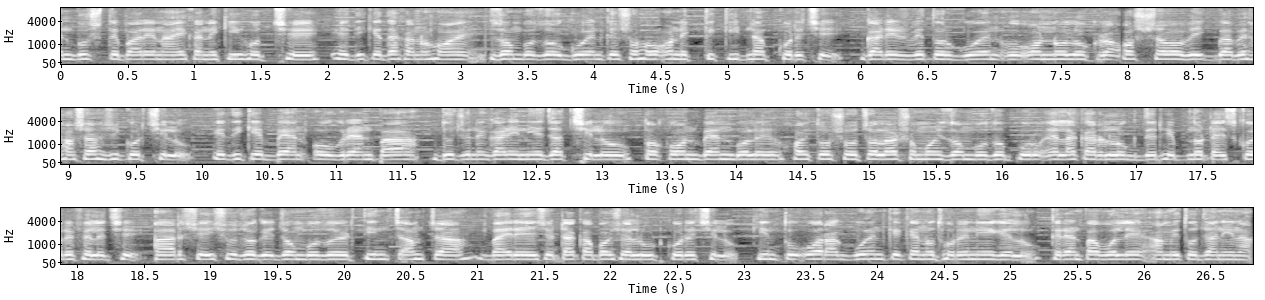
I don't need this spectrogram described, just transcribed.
ব্যান বুঝতে পারে না এখানে কি হচ্ছে। এদিকে দেখানো হয়, জম্বোজো গোয়েনকে সহ অনেককে কিডন্যাপ করেছে। গাড়ির ভেতর গোয়েন ও অন্য লোকরা অস্বাভাবিকভাবে হাসাহাসি করছিল। এদিকে ব্যান ও গ্র্যান্ডপা দুজনে গাড়ি নিয়ে যাচ্ছিল। তখন ব্যান বলে, হয়তো শো চলার সময় জম্বোজো পুরো এলাকার লোকদের হিপনোটাইজ করে ফেলেছে। আর সেই সুযোগে জম্বোজো এর তিন চামচা বাইরে এসে টাকা পয়সা লুট করেছিল। কিন্তু ওরা গোয়েনকে কেন ধরে নিয়ে গেল? গ্র্যান্ডপা বলে, আমি তো জানি না।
